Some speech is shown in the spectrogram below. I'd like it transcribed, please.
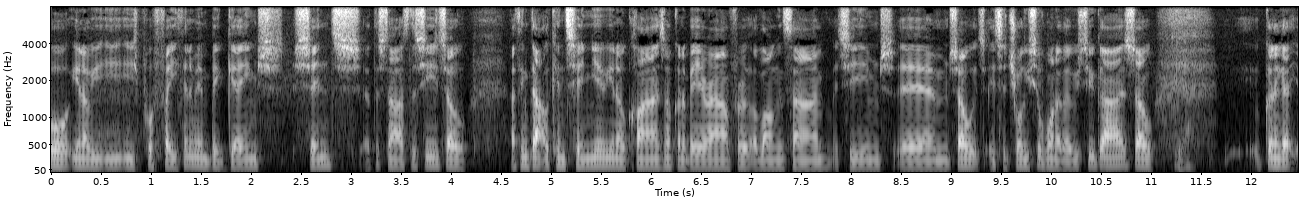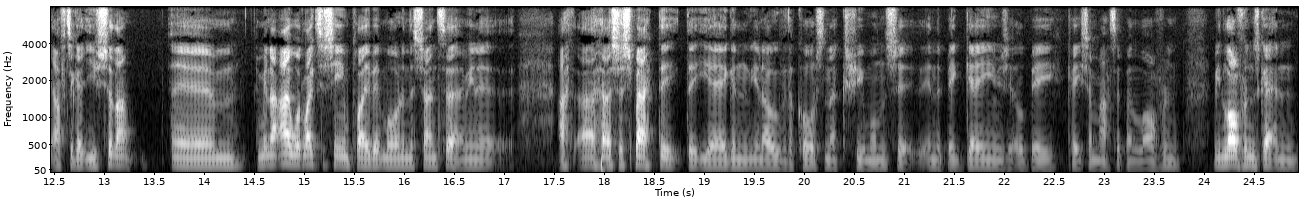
but you know he, he's put faith in him in big games since at the start of the season. So I think that'll continue. You know, Clyne's not going to be around for a long time. It seems. Um, so it's it's a choice of one of those two guys. So yeah, going to get have to get used to that. Um, I mean, I would like to see him play a bit more in the centre. I mean. It, I, I, I suspect that, that Jurgen, you know, over the course of the next few months, it, in the big games, it'll be case of Matip and Lovren. I mean, Lovren's getting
